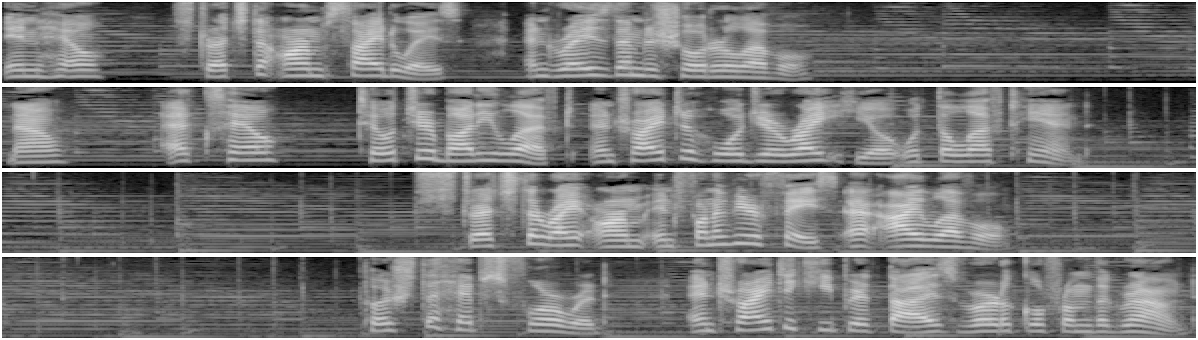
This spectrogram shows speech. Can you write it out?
Inhale, stretch the arms sideways and raise them to shoulder level. Now, exhale, tilt your body left and try to hold your right heel with the left hand. Stretch the right arm in front of your face at eye level. Push the hips forward and try to keep your thighs vertical from the ground.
